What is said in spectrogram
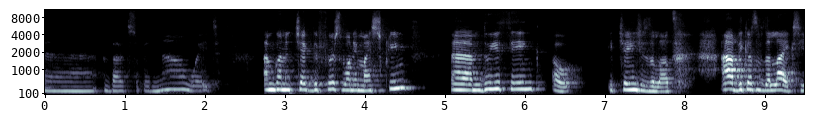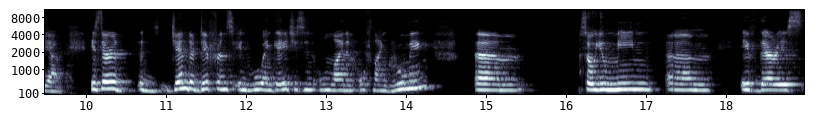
uh, about Stop It Now. Wait, I'm going to check the first one in my screen. Um, do you think, oh, it changes a lot. ah, because of the likes, yeah. Is there a gender difference in who engages in online and offline grooming? Um, so you mean um, if there is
